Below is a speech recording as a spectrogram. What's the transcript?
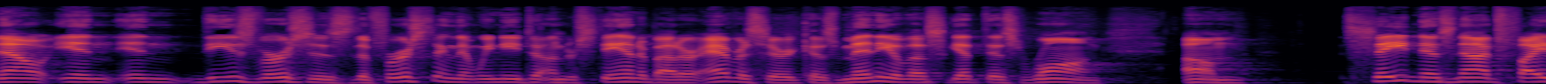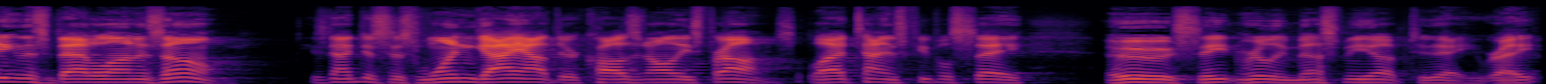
Now, in, in these verses, the first thing that we need to understand about our adversary, because many of us get this wrong, um, Satan is not fighting this battle on his own. He's not just this one guy out there causing all these problems. A lot of times people say, oh, Satan really messed me up today, right?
